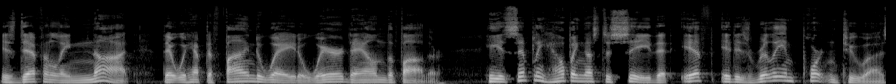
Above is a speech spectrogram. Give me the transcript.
is definitely not that we have to find a way to wear down the Father. He is simply helping us to see that if it is really important to us,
